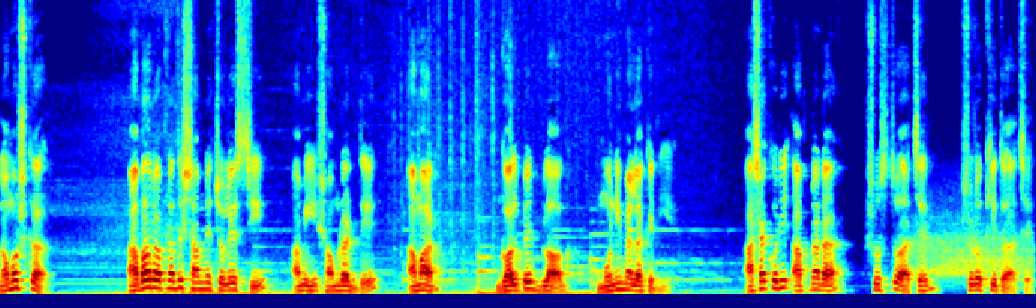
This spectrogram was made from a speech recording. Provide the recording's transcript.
নমস্কার। আবার আপনাদের সামনে চলে এসেছি আমি সম্রাট দে, আমার গল্পের ব্লগ মণিমেলাকে নিয়ে। আশা করি আপনারা সুস্থ আছেন, সুরক্ষিত আছেন।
